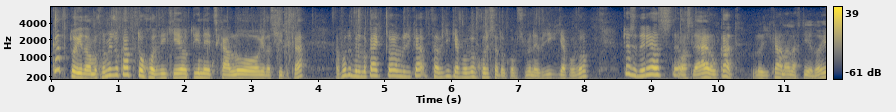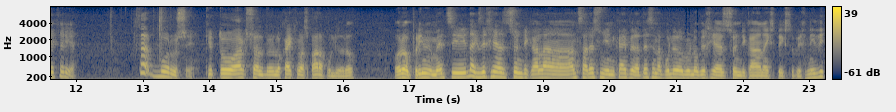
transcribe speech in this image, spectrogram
κάπου το είδα όμως, νομίζω κάπου το έχω δει και ότι είναι έτσι καλό για τα σχετικά. Αυτό το μπρελοκάκι τώρα λογικά θα βγει και από εδώ χωρίς να το κόψουμε. Ναι, βγήκε και από εδώ. Ποια εταιρεία δεν μας λέει Iron Cut. Λογικά να είναι αυτή εδώ η εταιρεία. Θα μπορούσε. Και το actual μπρελοκάκι μας πάρα πολύ ωραίο ωραίο premium έτσι. Εντάξει, δεν χρειάζεται Sony και καλά. Αν σα αρέσουν γενικά οι πειρατές, ένα πολύ ωραίο μπρελόκ δεν χρειάζεται Sony και καλά να έχεις παίξει το παιχνίδι.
